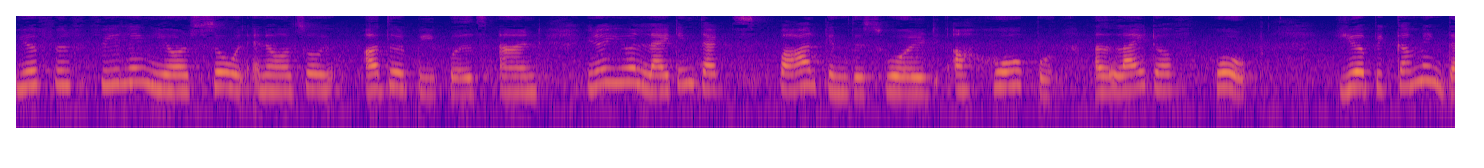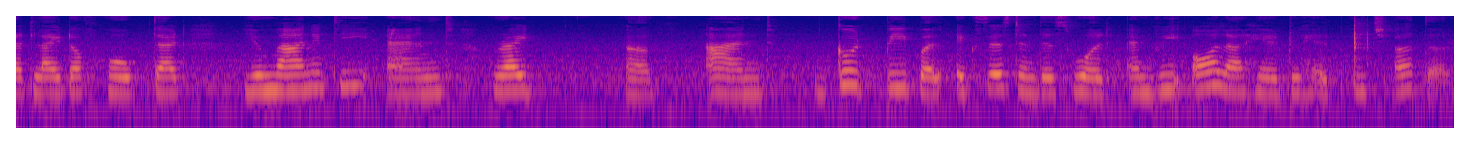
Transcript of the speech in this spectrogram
you're fulfilling your soul and also other people's and you know you're lighting that spark in this world a hope a light of hope. You're becoming that light of hope that humanity and right uh, and good people exist in this world and we all are here to help each other.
